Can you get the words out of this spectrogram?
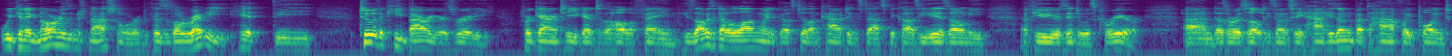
we can ignore his international work because he's already hit the two of the key barriers really for guarantee you get into the Hall of Fame. He's obviously got a long way to go still on counting stats because he is only a few years into his career and as a result, he's only say he's only about the halfway point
